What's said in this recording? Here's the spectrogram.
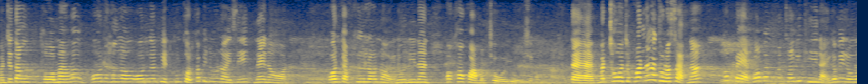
มันจะต้องโทรมาว่าโอนทางเราโอนเงินผิด คุณกดเข้าไปดูหน่อยสิแน่นอนเออโอนกลับคืนเราหน่อยนู่นนี่นั่น เพราะข้อความมันโชว์อยู่ใช่ไหมแต่มันโชว์เฉพาะหน้าโทรศัพท์นะก็แปลกเพราะมันมันใช้วิธีไหนก็ไม่รู้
